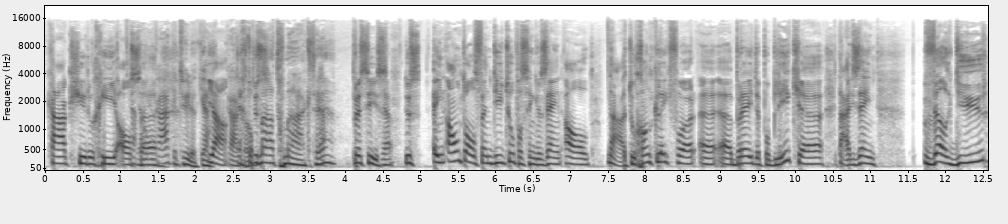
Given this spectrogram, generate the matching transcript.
kaakchirurgie. Als, ja, nou, kaak natuurlijk. Ja, ja kaak op maat gemaakt, hè? Ja. Precies. Ja. Dus een aantal van die toepassingen zijn al nou, toegankelijk voor uh, uh, brede publiek. Uh, nou, die zijn wel duur.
